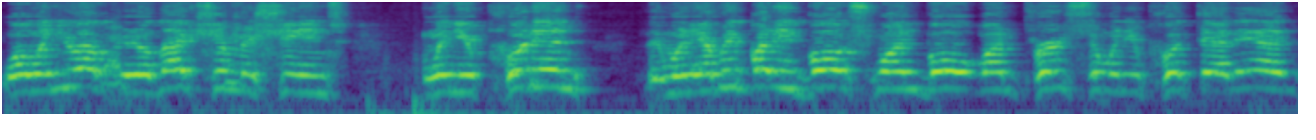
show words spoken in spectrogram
Well, when you have your election machines, when you put in, when everybody votes one vote, one person, when you put that in,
